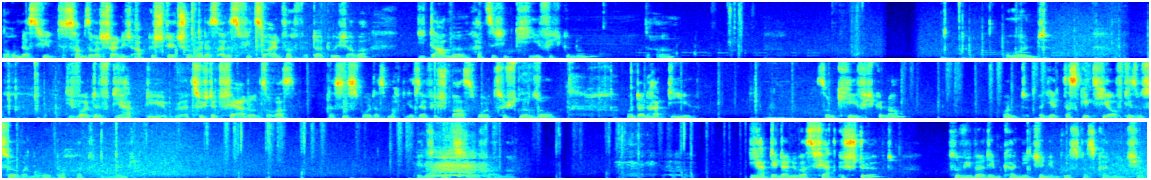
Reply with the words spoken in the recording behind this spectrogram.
warum das hier... Das haben sie wahrscheinlich abgestellt schon, weil das alles viel zu einfach wird dadurch. Aber die Dame hat sich einen Käfig genommen. Da. Und die wollte, die hat, die züchtet Pferde und sowas. Das ist wohl, das macht ihr sehr viel Spaß wohl, züchten und so. Und dann hat die so einen Käfig genommen und das geht hier auf diesem Server. Oh, doch, hat. Moment. Jetzt geht's hier auf einmal. Die hat den dann übers Pferd gestülpt. So wie bei dem Kaninchen im Bus, das Kaninchen.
